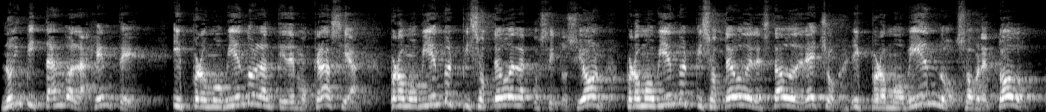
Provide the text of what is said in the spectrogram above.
no invitando a la gente y promoviendo la antidemocracia, promoviendo el pisoteo de la Constitución, promoviendo el pisoteo del Estado de Derecho y promoviendo sobre todo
